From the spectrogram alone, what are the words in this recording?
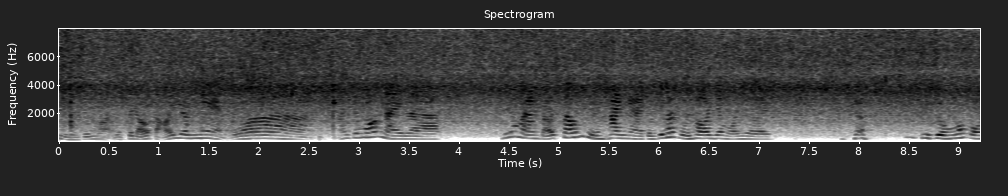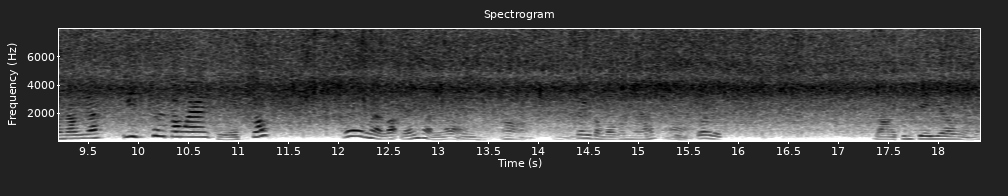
thì mình sẽ ngọt là cái đổ tỏi vô nha. Wow. Ăn cái món này là nếu mà ăn tỏi sống thì hai ngày còn chưa hết mùi hôi nha mọi người. Thì dùng nó còn năm nhá. Y sư công an. Của sốc thế mà nó đến thành rồi à? ừ, ờ. Trên một tầng nào? Ừ. Ừ, có lực rồi kim chi vô nữa.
